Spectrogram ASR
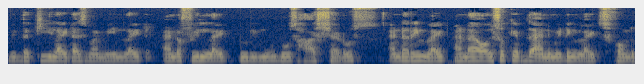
with the key light as my main light and a fill light to remove those harsh shadows and a rim light and I also kept the animating lights from the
